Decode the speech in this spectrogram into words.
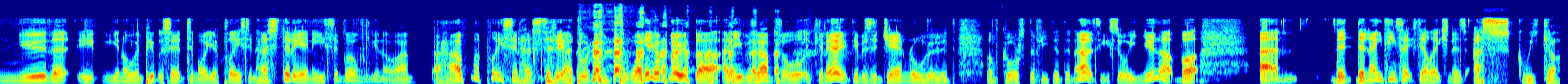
knew that he, you know when people said to him, "Oh, your place in history," and he said, "Well, you know, I, I have my place in history. I don't need to worry about that." And he was absolutely correct. He was a general who had, of course, defeated the Nazis, so he knew that. But um, the, the 1960 election is a squeaker.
